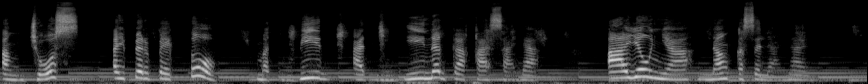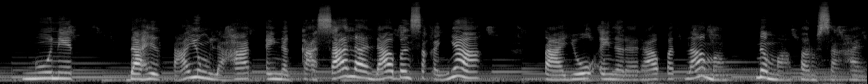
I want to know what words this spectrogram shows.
Ang Diyos ay perpekto, matubid at hindi nagkakasala. Ayaw niya ng kasalanan. Ngunit dahil tayong lahat ay nagkasala laban sa Kanya, tayo ay nararapat lamang na maparusahan.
